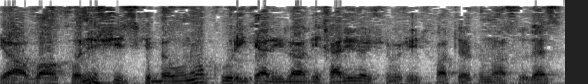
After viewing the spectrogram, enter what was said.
یا واکنشی است که به اونا کوری کردی لادی خری داشته باشید خاطرتون آسوده است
